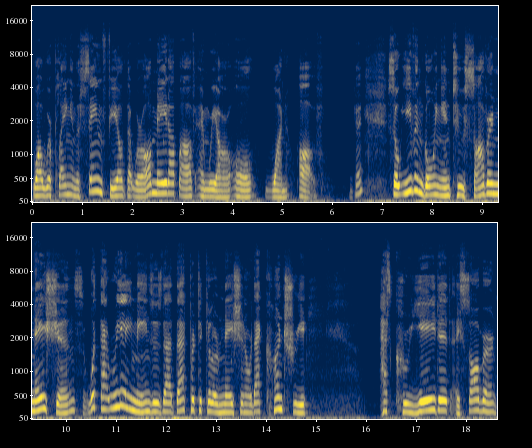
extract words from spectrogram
while we're playing in the same field that we're all made up of and we are all one of. Okay? So even going into sovereign nations, what that really means is that that particular nation or that country has created a sovereign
